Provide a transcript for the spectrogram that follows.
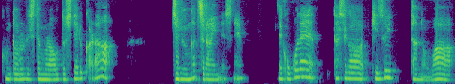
コントロールしてもらおうとしてるから、自分が辛いんですね。で、ここで私が気づいたのは、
